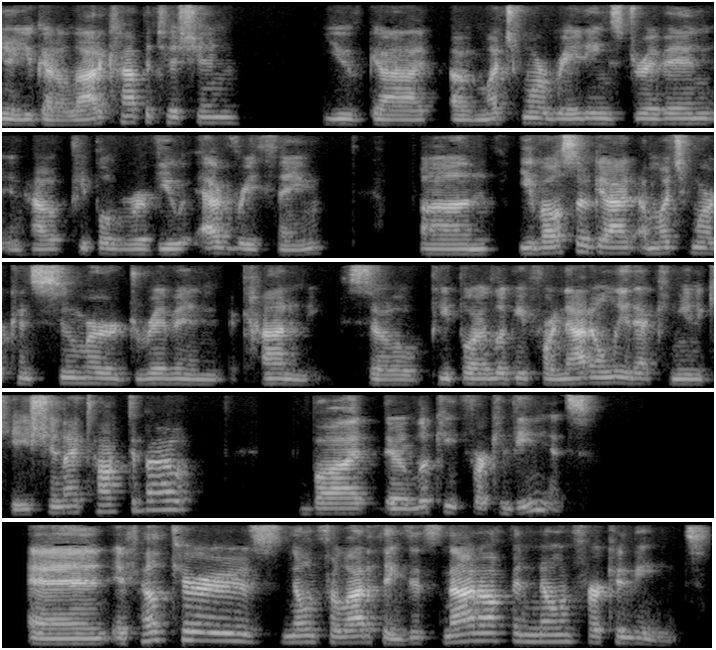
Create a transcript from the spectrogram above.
you know, you've got a lot of competition. You've got a much more ratings driven in how people review everything. Um, you've also got a much more consumer driven economy. So people are looking for not only that communication I talked about, but they're looking for convenience. And if healthcare is known for a lot of things, it's not often known for convenience.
